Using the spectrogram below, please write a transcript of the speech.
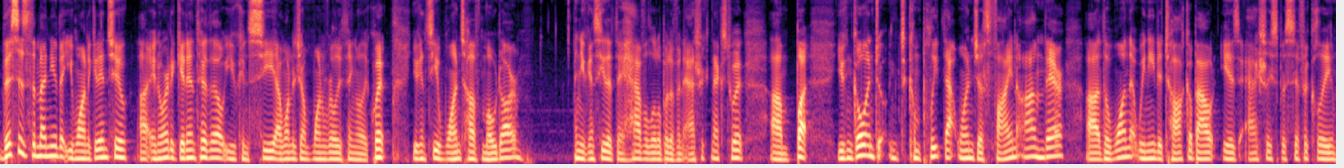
this is the menu that you want to get into. Uh, in order to get into though, you can see, I want to jump one really thing really quick. You can see one tough Moeder and you can see that they have a little bit of an asterisk next to it. Um, but you can go into to complete that one just fine on there. Uh, the one that we need to talk about is actually specifically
